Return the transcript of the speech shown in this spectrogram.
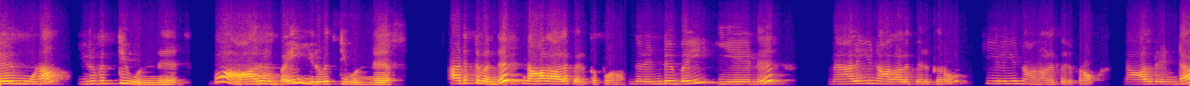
ஏழு மூணா இருபத்தி ஒன்னு இப்போ ஆறு பை இருபத்தி ஒன்னு அடுத்து வந்து நாலால பெருக்க போறோம். இந்த ரெண்டு பை ஏழு மேலையும் நாலால பெருக்கிறோம் கீழேயும் நாலால பெருக்கிறோம். நாலு ரெண்டா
